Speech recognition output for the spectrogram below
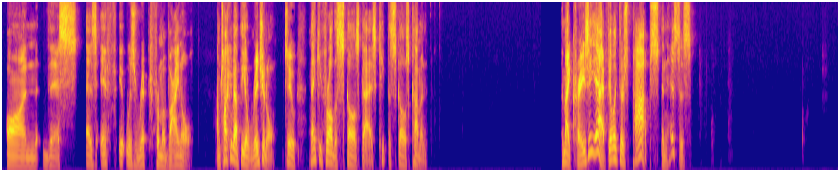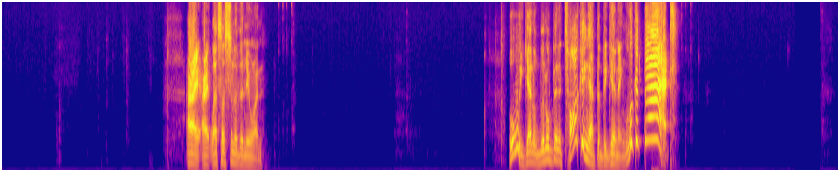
on this as if it was ripped from a vinyl. I'm talking about the original too. Thank you for all the skulls, guys. Keep the skulls coming. Am I crazy? Yeah, I feel like there's pops and hisses. All right, all right, let's listen to the new one. Oh, we get a little bit of talking at the beginning. Look at that.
